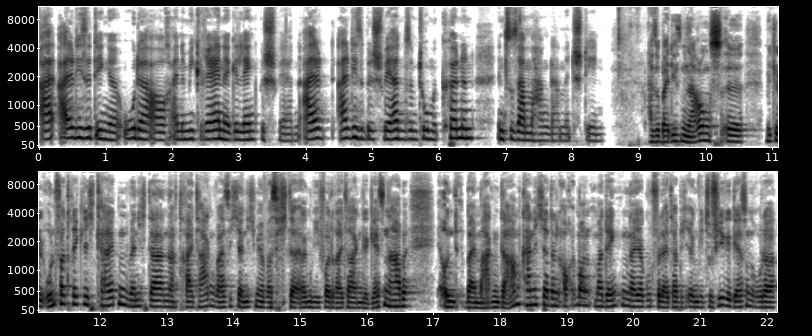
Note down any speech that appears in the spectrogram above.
all, all diese Dinge oder auch eine Migräne, Gelenkbeschwerden, all, all diese Beschwerden, Symptome können in Zusammenhang damit stehen. Also bei diesen Nahrungsmittelunverträglichkeiten, wenn ich da nach drei Tagen weiß ich ja nicht mehr, was ich da irgendwie vor drei Tagen gegessen habe. Und beim Magen-Darm kann ich ja dann auch immer mal denken, na ja gut, vielleicht habe ich irgendwie zu viel gegessen oder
